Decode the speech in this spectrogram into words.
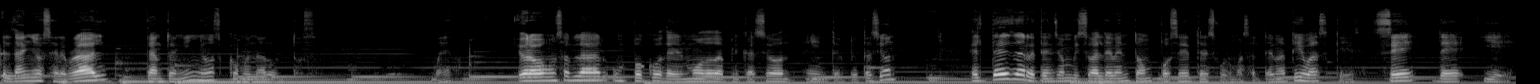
daño cerebral tanto en niños como en adultos. Y ahora vamos a hablar un poco del modo de aplicación e interpretación. El test de retención visual de Benton posee tres formas alternativas, que es C, D y E,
